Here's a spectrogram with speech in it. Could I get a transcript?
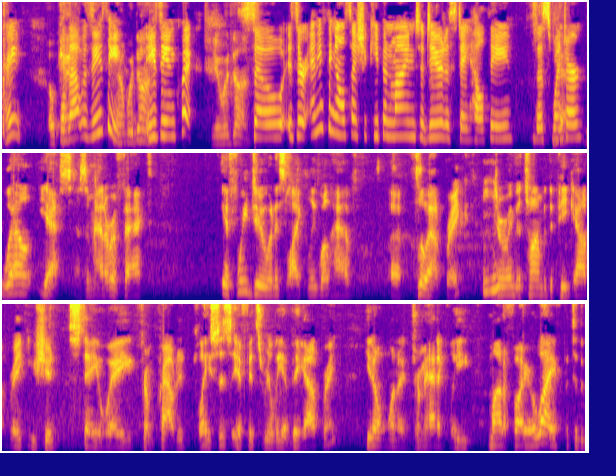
Great. Okay. Well, that was easy. Now we're done. Easy and quick. Yeah, we're done. So, is there anything else I should keep in mind to do to stay healthy this winter? Yeah, well, yes. As a matter of fact, if we do, and it's likely we'll have flu outbreak Mm-hmm. during the time of the peak outbreak, you should stay away from crowded places if it's really a big outbreak. You don't want to dramatically modify your life, but to the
